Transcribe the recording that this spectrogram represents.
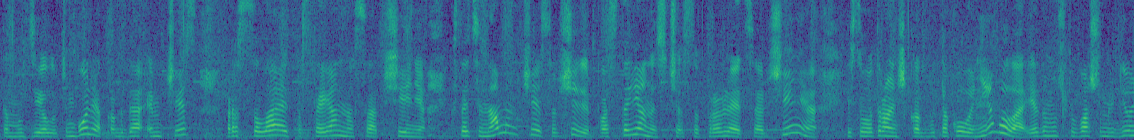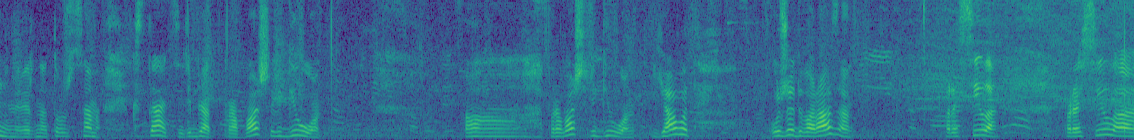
этому делу. Тем более, когда МЧС рассылает постоянно сообщения. Кстати, нам МЧС вообще постоянно сейчас отправляет сообщения. Если вот раньше как бы такого не было, я думаю, что в вашем регионе, наверное, то же самое. Кстати, ребят, про ваш регион. А, про ваш регион. Я вот уже два раза просила, просила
